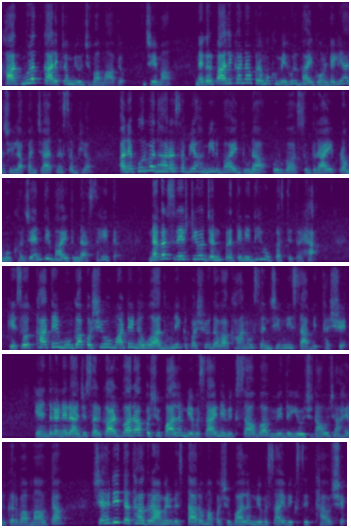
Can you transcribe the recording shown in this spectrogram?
ખાતમુહૂર્ત કાર્યક્રમ યોજવામાં આવ્યો, જેમાં નગરપાલિકાના પ્રમુખ મેહુલભાઈ ગોંડલિયા, જિલ્લા પંચાયતના સભ્ય અને પૂર્વ ધારાસભ્ય હમીરભાઈ ધુડા, પૂર્વ સુધરાઈ પ્રમુખ જયંતિભાઈ ધુડા સહિત નગરશ્રેષ્ઠીઓ જનપ્રતિનિધિ ઉપસ્થિત રહ્યા. કેશોદ ખાતે મૂંગા પશુઓ માટે નવું આધુનિક પશુ દવાખાનું સંજીવની સાબિત થશે. કેન્દ્ર અને રાજ્ય સરકાર દ્વારા પશુપાલન વ્યવસાયને વિકસાવવા વિવિધ યોજનાઓ જાહેર કરવામાં આવતા શહેરી તથા ગ્રામીણ વિસ્તારોમાં પશુપાલન વ્યવસાય વિકસિત થયો છે.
